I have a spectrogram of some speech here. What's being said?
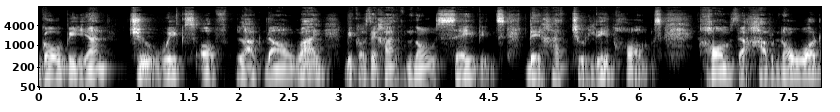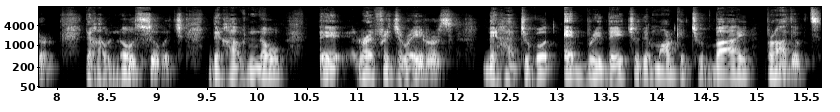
go beyond two weeks of lockdown. Why? Because they had no savings. They had to leave homes, homes that have no water, they have no sewage, they have no uh, refrigerators. They had to go every day to the market to buy products.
